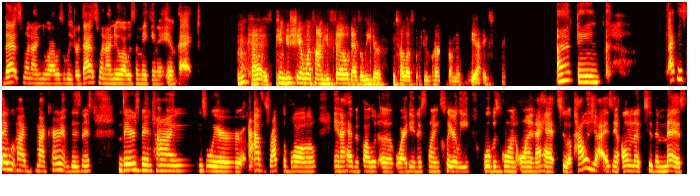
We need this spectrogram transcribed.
that's when I knew I was a leader. That's when I knew I was making an impact. Okay. Can you share one time you failed as a leader and tell us what you learned from the yeah experience? I think I can say with my my current business, there's been times where I've dropped the ball and I haven't followed up or I didn't explain clearly what was going on. I had to apologize and own up to the mess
